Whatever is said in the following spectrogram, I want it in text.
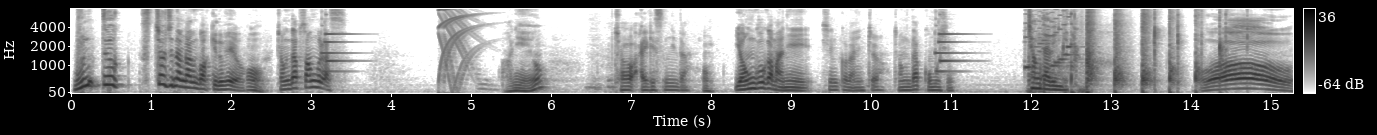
문득 스쳐 지나가는 것 같기도 해요. 어 정답 선글라스. 아니에요? 저 알겠습니다. 어. 연구가 많이 신고 다녔죠. 정답 고무신. 정답입니다. 와우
